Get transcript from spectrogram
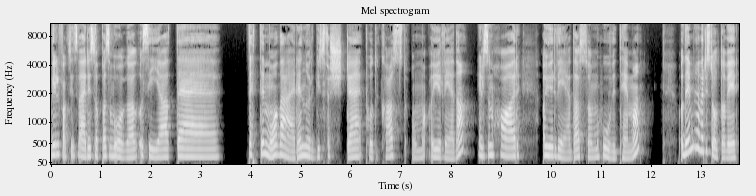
vil faktisk være såpass vågal å si at eh, dette må være Norges første podkast om ayurveda, eller som har ayurveda som hovedtema, og det må jeg være stolt over.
